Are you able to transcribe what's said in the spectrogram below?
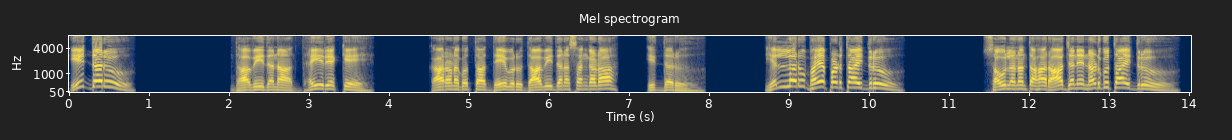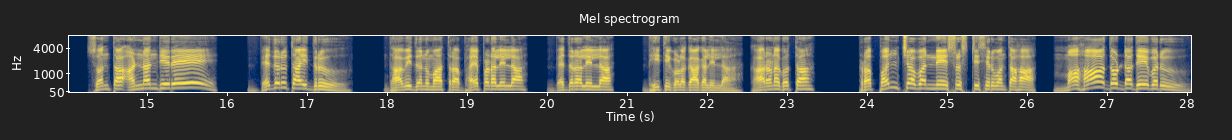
ಇದ್ದರು. ದಾವೀದನ ಧೈರ್ಯಕ್ಕೆ ಕಾರಣ ಗೊತ್ತಾ? ದೇವರು ದಾವೀದನ ಸಂಗಡ ಇದ್ದರು. ಎಲ್ಲರೂ ಭಯಪಡ್ತಾ ಇದ್ರು. ಸೌಲನಂತಹ ರಾಜನೇ ನಡುಗುತ್ತಾ ಇದ್ರು. ಸ್ವಂತ ಅಣ್ಣಂದಿರೇ ಬೆದರುತ್ತಾ ಇದ್ರು. ದಾವಿದನು ಮಾತ್ರ ಭಯಪಡಲಿಲ್ಲ, ಬೆದರಲಿಲ್ಲ, ಭೀತಿಗೊಳಗಾಗಲಿಲ್ಲ. ಕಾರಣ ಗೊತ್ತಾ? ಪ್ರಪಂಚವನ್ನೇ ಸೃಷ್ಟಿಸಿರುವಂತಹ ಮಹಾ ದೊಡ್ಡ ದೇವರು.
